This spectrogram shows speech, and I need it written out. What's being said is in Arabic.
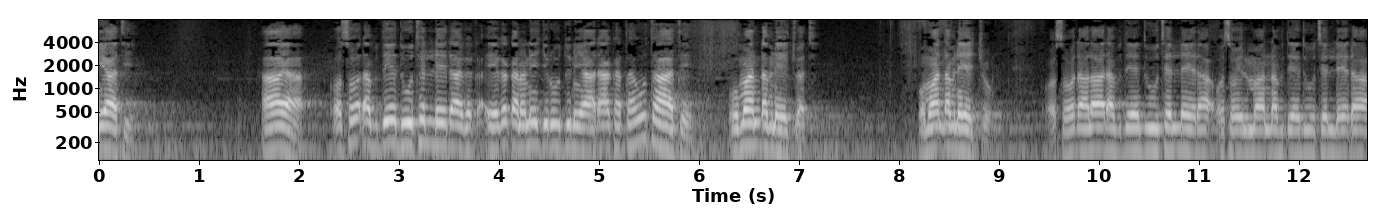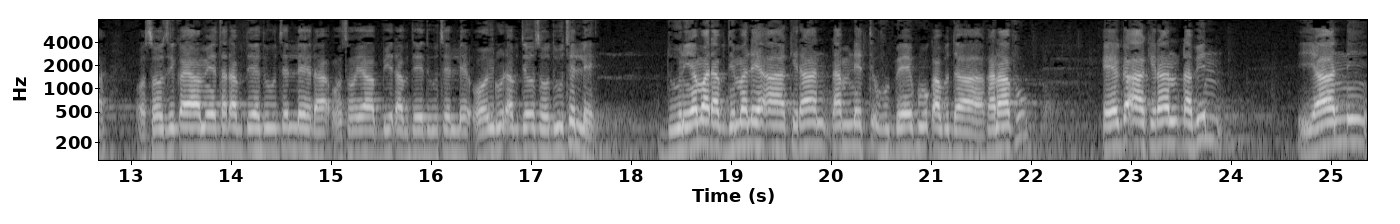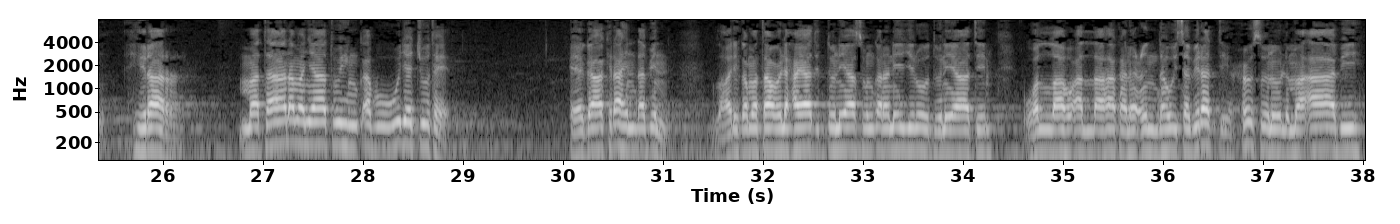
duniyaati. Haya osoo dhabdee duutelleedha eega qananii jiruu duniyaadhaa ka tahu taate umaan dhabne jechuati umaan dhabne jechuu. Osoo dhalaa dhabdee duutelleedha osoo ilmaan dhabdee duutelleedha osoo ziqayaa meeta dhabdee duutelleedha osoo yaabbii dhabdee duutellee ooyiruu dhabdee osoo duutellee. Duuniyama dhabdi malee aakiraan dhabnetti uf beekuu qabda. Kanaafu eega aakiraan dhabin yaanni hiraar mataa nama nyaatuu hin qabu jechuu ta'e eega aakiraa hin dhabin. ذلك متاع الحياة الدنيا سنكن نيجرو دنياتي والله الله كان عنده سبرت حسن المآب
